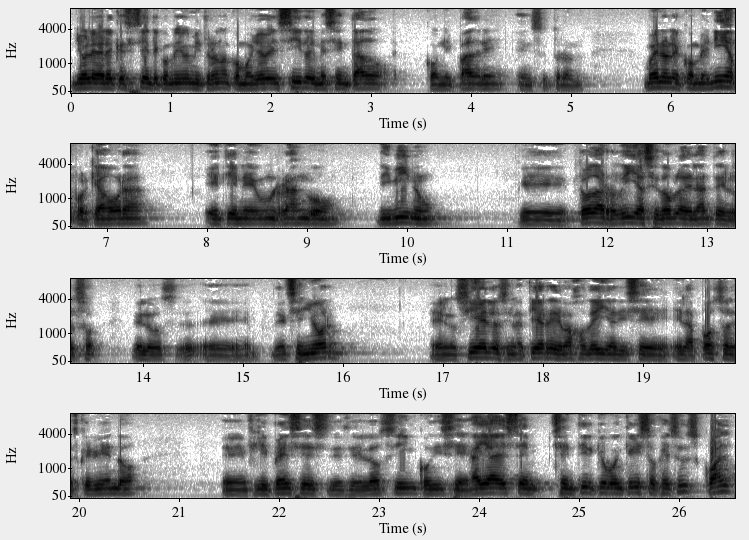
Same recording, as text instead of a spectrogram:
yo le haré que se siente conmigo en mi trono como yo he vencido y me he sentado con mi Padre en su trono. Bueno, le convenía porque ahora él tiene un rango divino que toda rodilla se dobla delante de los, eh, del Señor en los cielos, en la tierra y debajo de ella, dice el apóstol escribiendo en Filipenses desde los 5, dice, haya este sentir que hubo en Cristo Jesús, ¿cuál?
